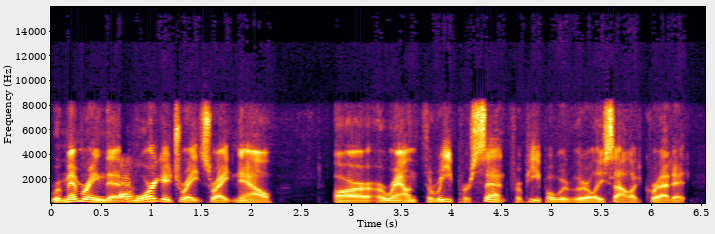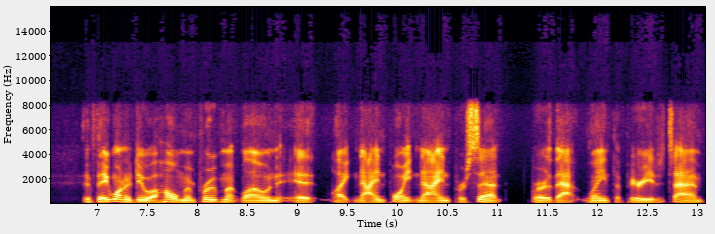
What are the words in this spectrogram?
Remembering that mortgage rates right now are around 3% for people with really solid credit. If they want to do a home improvement loan at like 9.9% for that length of period of time,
